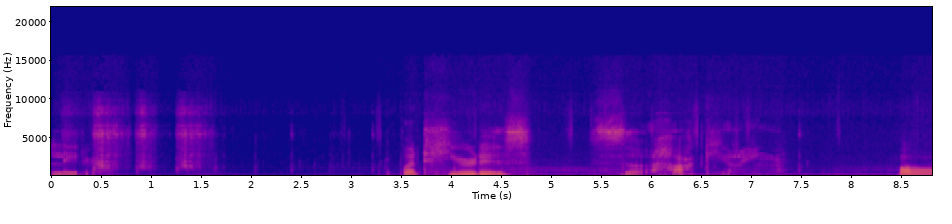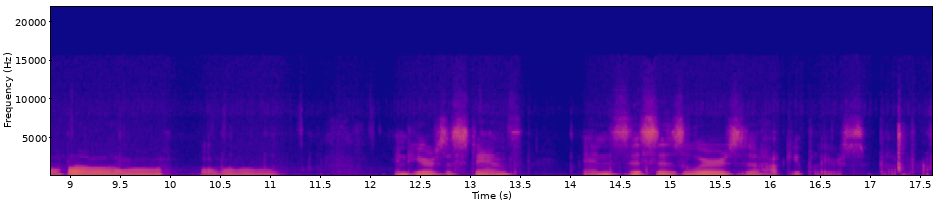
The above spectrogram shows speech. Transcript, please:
later. But here it is. The hockey ring. Oh, oh, oh. And here's the stands. And this is where the hockey players come from.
